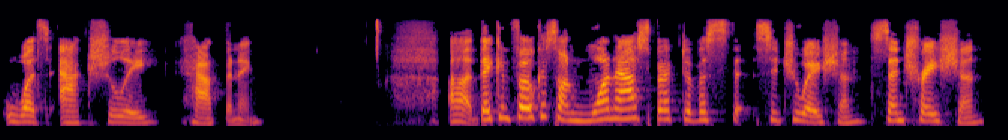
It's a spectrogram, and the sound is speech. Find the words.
what's actually happening. Uh, they can focus on one aspect of a situation centration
